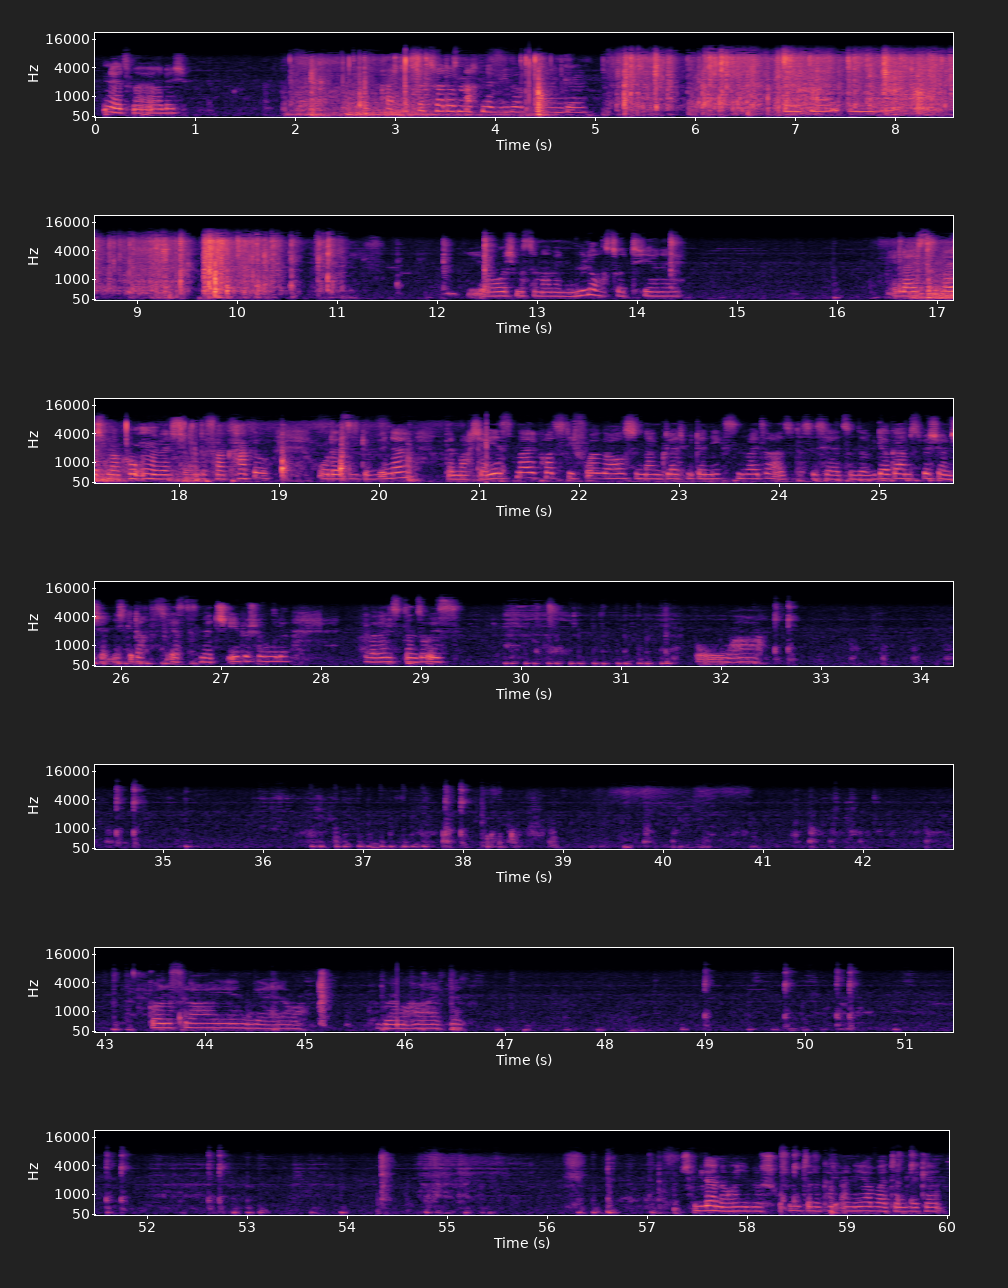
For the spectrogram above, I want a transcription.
Jetzt mal ehrlich. Reicht das für 2800 V-Bucks mein Geld? Jo, ich muss mal meinen Müll aussortieren, ey. Vielleicht, vielleicht mal gucken, wenn ich darunter verkacke oder sie gewinne, dann mache ich ja jetzt mal kurz die Folge aus und dann gleich mit der nächsten weiter. Also das ist ja jetzt unser Wiedergaben-Special und ich hätte nicht gedacht, dass ich erst das Match epische hole. Aber wenn es dann so ist. Oha. Go flying, get off. Bro, high, Schon wieder eine Hebelschrot, dann kann ich eine ja weiterentwickeln.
